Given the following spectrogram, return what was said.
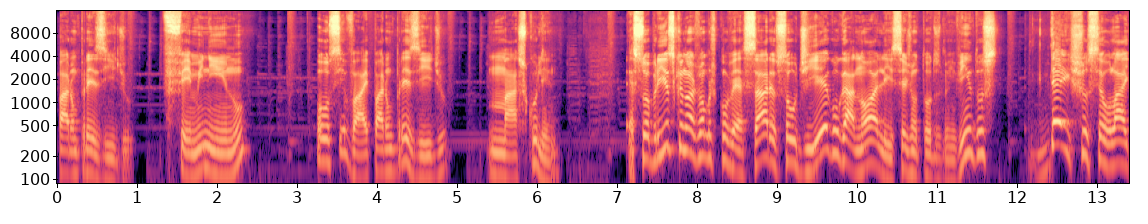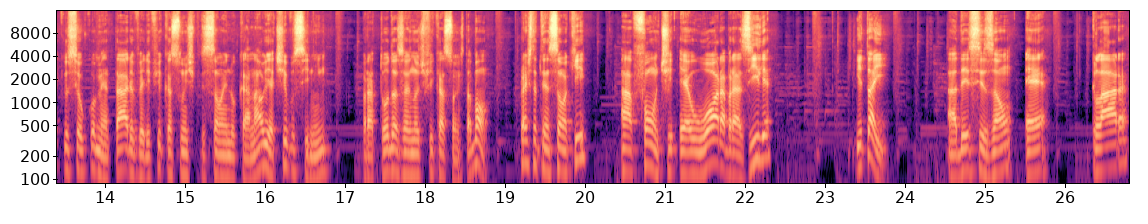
para um presídio feminino ou se vai para um presídio masculino. É sobre isso que nós vamos conversar. Eu sou o Diego Ganoli, sejam todos bem-vindos. Deixe o seu like, o seu comentário, verifica a sua inscrição aí no canal e ativa o sininho para todas as notificações, tá bom? Presta atenção aqui, a fonte é o Hora Brasília e tá aí. A decisão é clara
